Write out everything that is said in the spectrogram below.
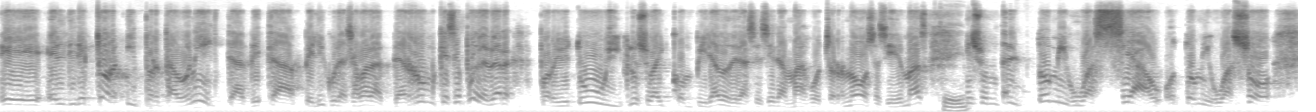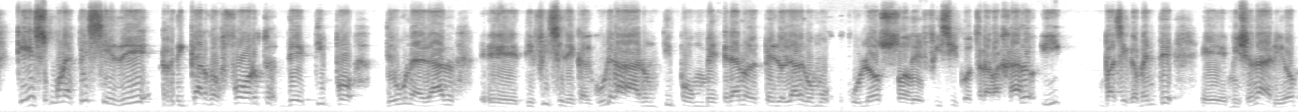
eh, el director y protagonista de esta película llamada The Room, que se puede ver por YouTube, incluso hay compilados de las escenas más bochornosas y demás, es un tal Tommy Wiseau o Tommy Wiseau, que es una especie de Ricardo Ford de tipo de una edad eh, difícil de calcular, un tipo, un veterano de pelo largo, musculoso, de físico trabajado y básicamente eh, millonario.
